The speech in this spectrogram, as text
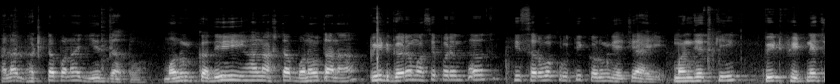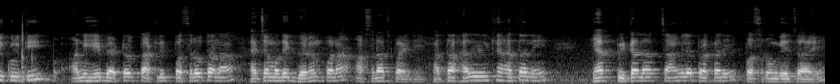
ह्याला घट्टपणा येत जातो. म्हणून कधीही हा नाश्ता बनवताना पीठ गरम असेपर्यंत ही सर्व कृती करून घ्यायची आहे. म्हणजेच की पीठ फिटण्याची कृती आणि हे बॅटर ताटलीत पसरवताना ह्याच्यामध्ये गरमपणा असलाच पाहिजे. आता हलक्या हाताने ह्या पिठाला चांगल्या प्रकारे पसरवून घ्यायचं आहे.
